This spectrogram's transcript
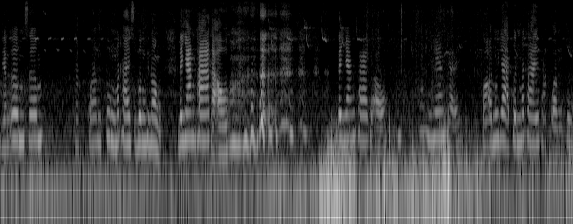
เลี้ยงเอิมเสริมผักกวางตุ้งมาทายสุเบิงพี่น้องได้ย่างพาก็เอาได้ย่างพาก็เอามีแย่งใจขออนุญาตเพิ่นมาทายผักกวางตุ้ง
